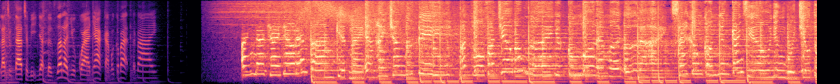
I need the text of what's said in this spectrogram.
là chúng ta chuẩn bị nhận được rất là nhiều quà nha. Cảm ơn các bạn. Bye bye. Anh đã chạy theo đến tàn kiệt này em hành trang bước đi. Mắt hồ phản chiếu bóng người như cùng muốn em ơi ở lại. Sẽ không còn những cánh diều những buổi chiều tối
